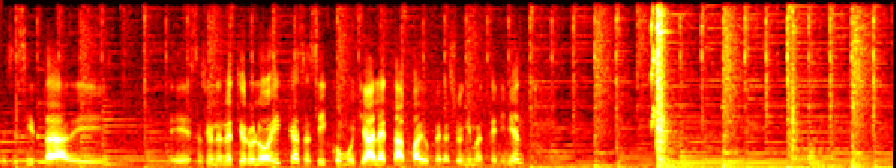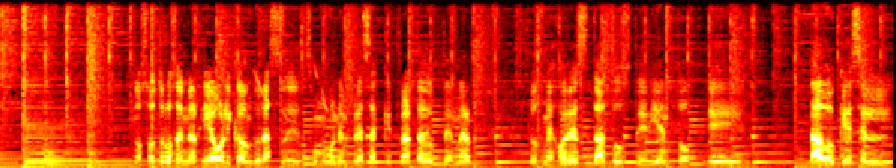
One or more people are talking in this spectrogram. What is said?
necesita de eh, estaciones meteorológicas, así como ya la etapa de operación y mantenimiento. Nosotros, Energía Eólica Honduras, eh, somos una empresa que trata de obtener los mejores datos de viento, eh, dado que es el,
